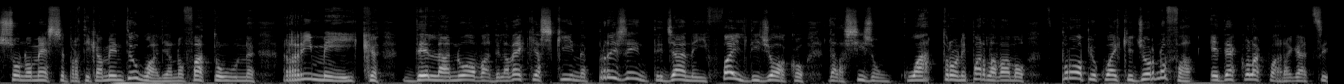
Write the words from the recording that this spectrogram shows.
sono messe praticamente uguali, hanno fatto un remake della nuova, della vecchia skin presente già nei file di gioco dalla season 4, ne parlavamo proprio qualche giorno fa ed eccola qua ragazzi,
